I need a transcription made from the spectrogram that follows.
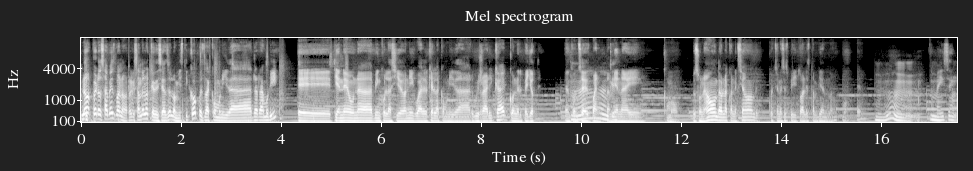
No, pero sabes, bueno, regresando a lo que decías de lo místico, pues la comunidad Raramuri eh, tiene una vinculación igual que la comunidad Wixárika con el peyote. Entonces, Ah, bueno, también hay como pues una onda, una conexión de cuestiones espirituales también, ¿no? Mm, amazing.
